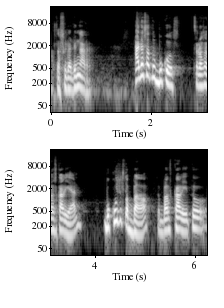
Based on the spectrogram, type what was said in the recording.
Atau sudah dengar? Ada satu buku, saudara-saudara sekalian. Buku itu tebal, tebal sekali itu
